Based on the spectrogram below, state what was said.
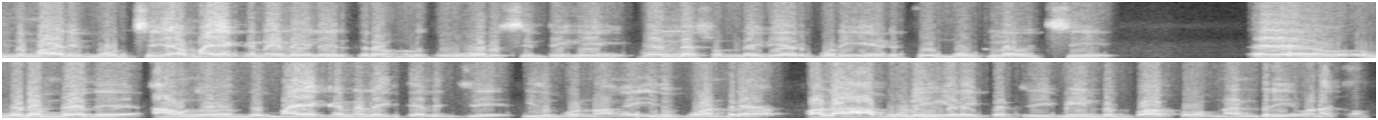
இந்த மாதிரி மூர்ச்சையா மயக்க நிலையில இருக்கிறவங்களுக்கு ஒரு சிட்டிகை வெள்ளை சுண்டை வேர்பொடி எடுத்து மூக்குல வச்சு விடும்போது அவங்க வந்து மயக்க நிலை தெளிஞ்சு இது பண்ணுவாங்க. இது போன்ற பல அமூலிகளை பற்றி மீண்டும் பார்ப்போம். நன்றி வணக்கம்.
